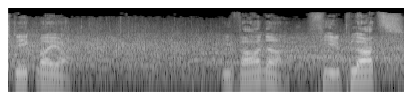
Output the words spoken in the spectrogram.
Stegmeier. Ivana. Viel Platz.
